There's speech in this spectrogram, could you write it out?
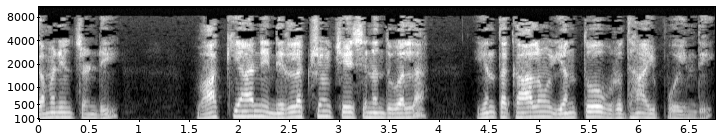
గమనించండి వాక్యాన్ని నిర్లక్ష్యం చేసినందువల్ల ఇంతకాలం ఎంతో వృధా అయిపోయింది.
